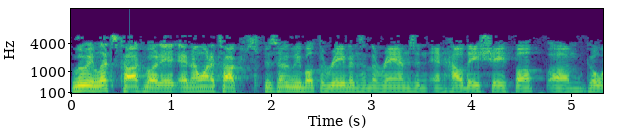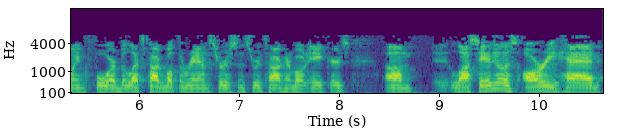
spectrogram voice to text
Louis, let's talk about it, and I want to talk specifically about the Ravens and the Rams and, and how they shape up um, going forward. But let's talk about the Rams first, since we are talking about Akers. Um, Los Angeles already had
